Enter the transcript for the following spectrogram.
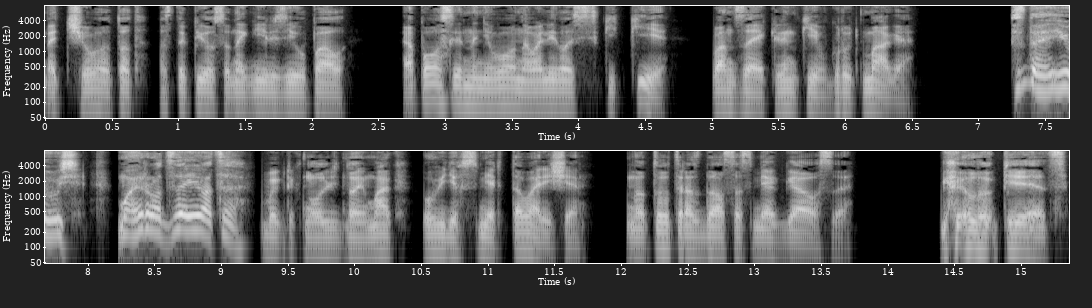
отчего тот оступился на гильзе и упал, а после на него навалилась кики, вонзая клинки в грудь мага. «Сдаюсь! Мой род сдается!» — выкрикнул ледяной маг, увидев смерть товарища. Но тут раздался смех Гаусса. «Глупец!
